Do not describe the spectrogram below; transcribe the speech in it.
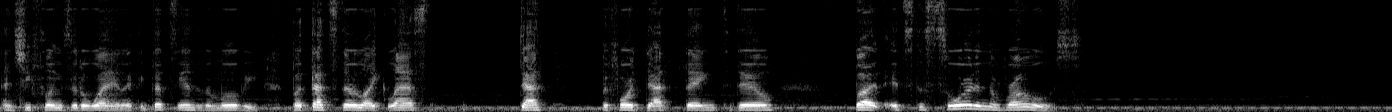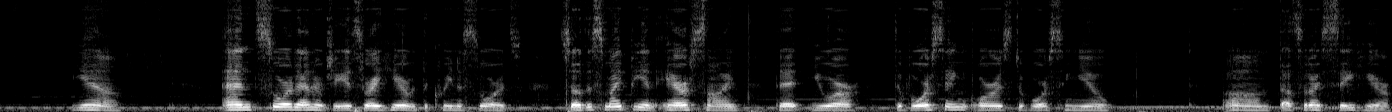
and she flings it away. And I think that's the end of the movie. But that's their like last death before death thing to do. But it's the sword and the rose. Yeah. And sword energy is right here with the Queen of Swords. So this might be an air sign that you are divorcing or is divorcing you. Um, that's what I see here.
